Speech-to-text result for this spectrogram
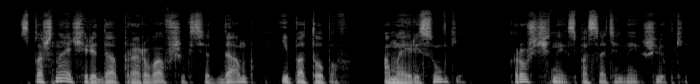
— сплошная череда прорвавшихся дамб и потопов, а мои рисунки — крошечные спасательные шлюпки.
